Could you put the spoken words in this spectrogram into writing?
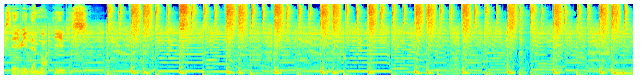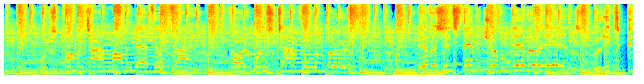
c'est évidemment Hills. Time for a birth. Ever since then, the trouble never ends. But it's a good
